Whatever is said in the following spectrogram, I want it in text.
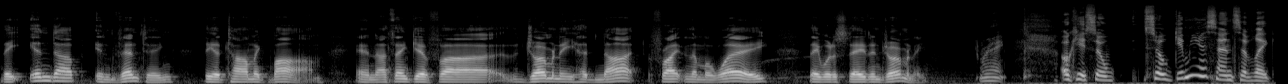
They end up inventing the atomic bomb. And I think if uh, Germany had not frightened them away, they would have stayed in Germany. Right. Okay. So so give me a sense of like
